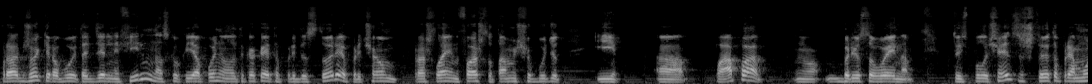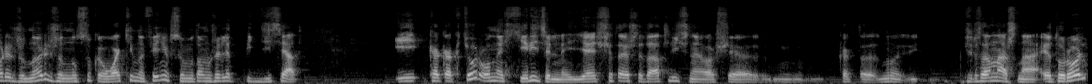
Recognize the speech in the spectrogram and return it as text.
Про Джокера будет отдельный фильм, насколько я понял, это какая-то предыстория, причем прошла инфа, что там еще будет и а, папа ну, Брюса Уэйна. То есть получается, что это прям Origin Origin, ну, сука, Уакину Фениксу ему там уже лет 50. И как актер он охерительный. Я считаю, что это отличная вообще как-то, ну, персонаж на эту роль.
